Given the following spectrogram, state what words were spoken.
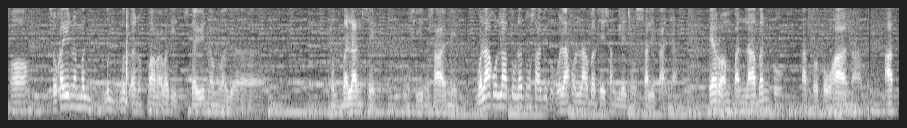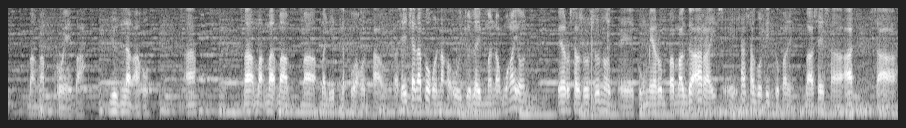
Oh, so kayo na mag, mag, mag ano, mga kapatid, kayo na mag ah, magbalanse kung sino sa amin. Wala akong lahat tulad ng sabi ko, wala akong laban sa isang gletsong sa salita niya. Pero ang panlaban ko, katotohanan at mga pruweba. Yun lang ako. Ha? Ma, ma, ma, ma, ma, maliit lang po akong tao. Pasensya na po kung naka-audio live man ako ngayon, pero sa susunod, eh, kung meron pa mag-a-arise, eh, sasagutin ko pa rin base sa, sa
